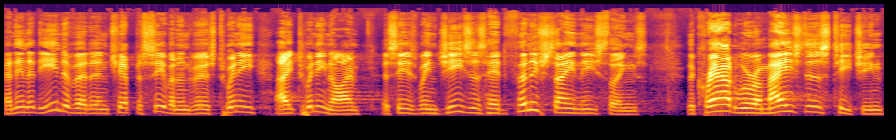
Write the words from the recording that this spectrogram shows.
And then at the end of it, in chapter 7, in verse 28 29, it says, When Jesus had finished saying these things, the crowd were amazed at his teaching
